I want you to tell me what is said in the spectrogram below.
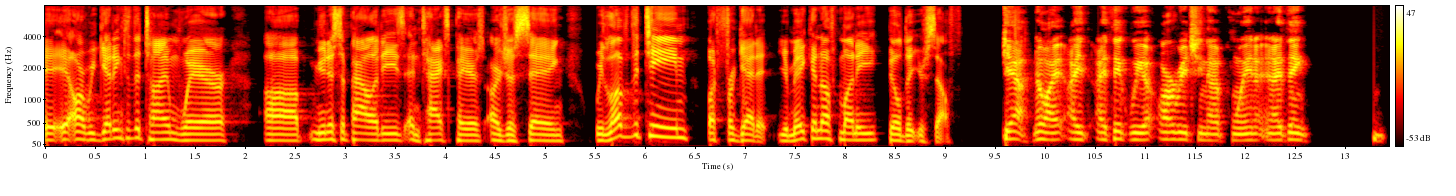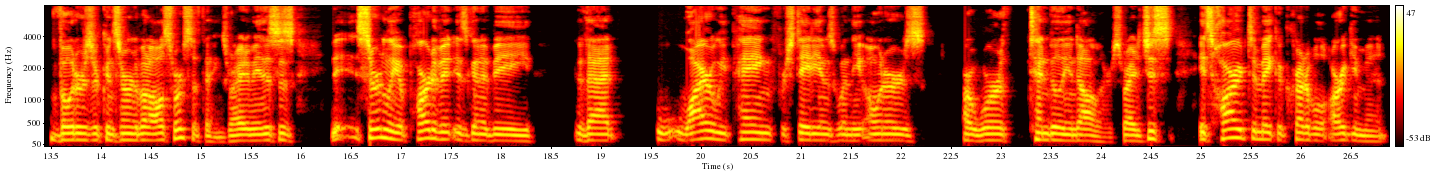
I, are we getting to the time where uh, municipalities and taxpayers are just saying, we love the team, but forget it. You make enough money, build it yourself. Yeah, no, I, I, I think we are reaching that point, and I think voters are concerned about all sorts of things, right? I mean, this is certainly a part of it is going to be that why are we paying for stadiums when the owners are worth $10 billion, right? It's just, it's hard to make a credible argument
